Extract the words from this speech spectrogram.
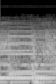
Thank you.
